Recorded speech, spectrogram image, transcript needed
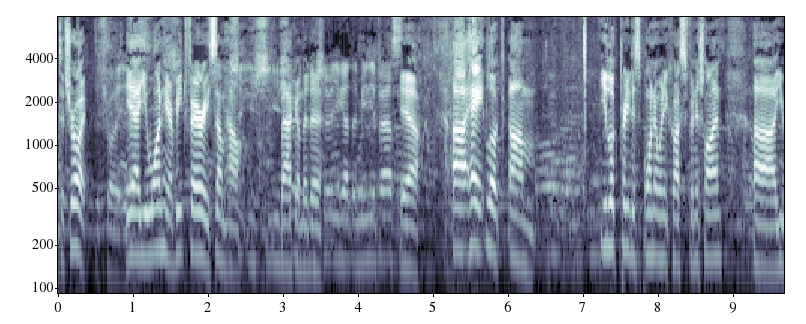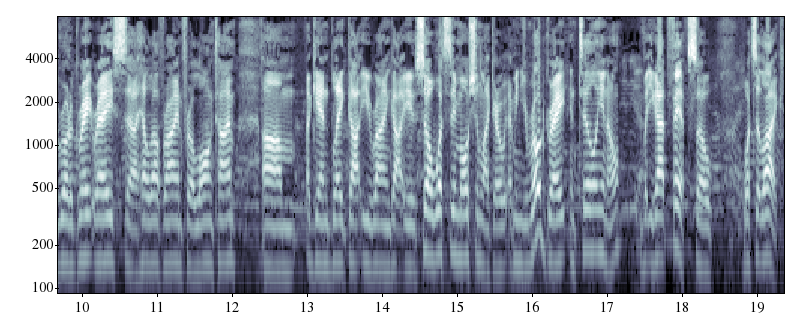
Detroit. Detroit, Yeah, you won here. Beat Ferry somehow You back sure- in the day. you Sure, you got the media pass. Yeah. Uh, hey, look, um, you look pretty disappointed when you crossed the finish line. Uh, you rode a great race, uh, held off Ryan for a long time. Um, again, Blake got you, Ryan got you. So, what's the emotion like? I mean, you rode great until you know, but you got fifth. So, what's it like?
